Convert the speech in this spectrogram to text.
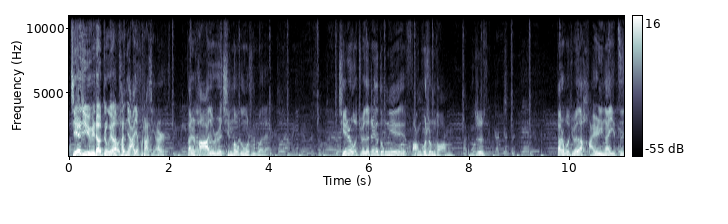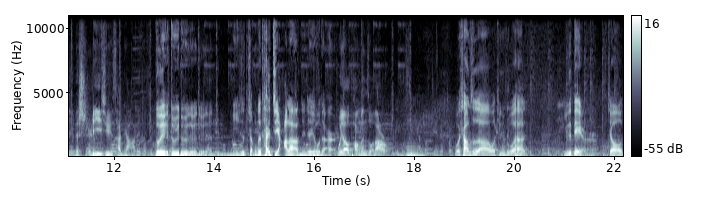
结局非常重要。他家也不差钱儿，但是他就是亲口跟我说的。其实我觉得这个东西防不胜防，你这，但是我觉得还是应该以自己的实力去参加这种。对对对对对，你这整的太假了，你这有点儿。我要旁门左道。嗯，我上次啊，我听说、啊、一个电影叫，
